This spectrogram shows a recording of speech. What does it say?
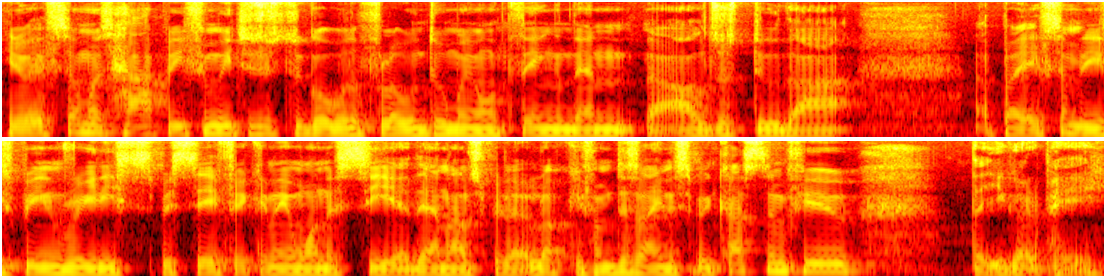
you know if someone's happy for me to just to go with the flow and do my own thing, then I'll just do that. But if somebody's being really specific and they want to see it, then I'll just be like, look, if I'm designing something custom for you, that you got to pay.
